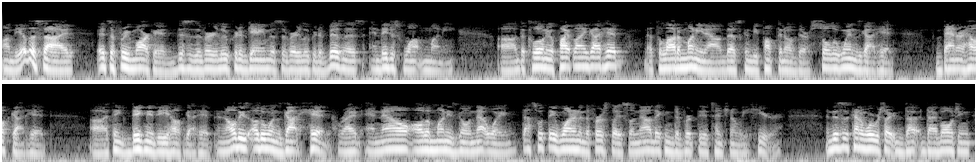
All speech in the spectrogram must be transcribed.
On the other side, it's a free market. This is a very lucrative game. This is a very lucrative business, and they just want money. Uh, the Colonial Pipeline got hit. That's a lot of money now that's going to be pumped in over there. SolarWinds got hit. Banner Health got hit. Uh, I think Dignity Health got hit, and all these other ones got hit, right? And now all the money's going that way. That's what they wanted in the first place. So now they can divert the attention over here. And this is kind of where we start di- divulging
